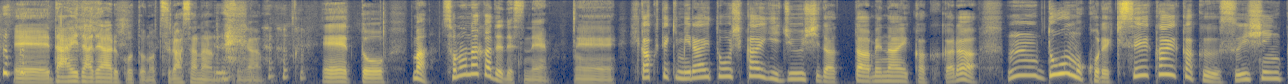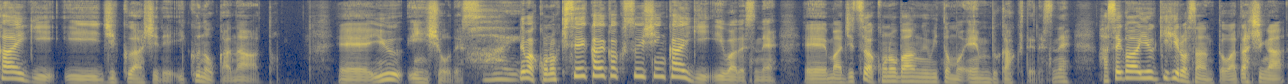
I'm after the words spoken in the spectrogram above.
えー、代打であることの辛さなんですが、えっと、まあ、その中でですね、えー、比較的未来投資会議重視だった安倍内閣から、んどうもこれ規制改革推進会議軸足でいくのかなと。えー、いう印象です。はい、で、まあ、この規制改革推進会議はですね、えー、まあ、実はこの番組とも縁深くてですね、長谷川幸宏さんと私が、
